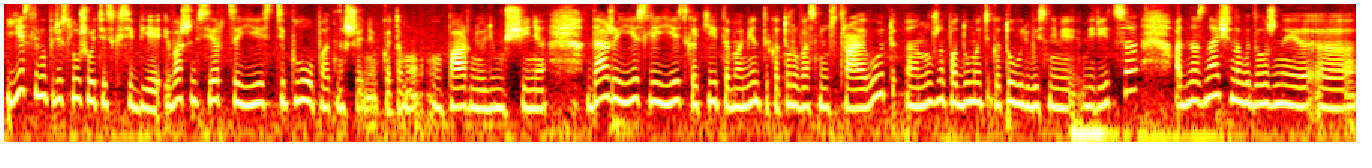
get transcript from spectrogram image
Если вы прислушиваетесь к себе, и в вашем сердце есть тепло по отношению к этому э, парню или мужчине, даже если есть какие-то моменты, которые вас не устраивают, э, нужно подумать, готовы ли вы с ними мириться. Однозначно вы должны, э,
